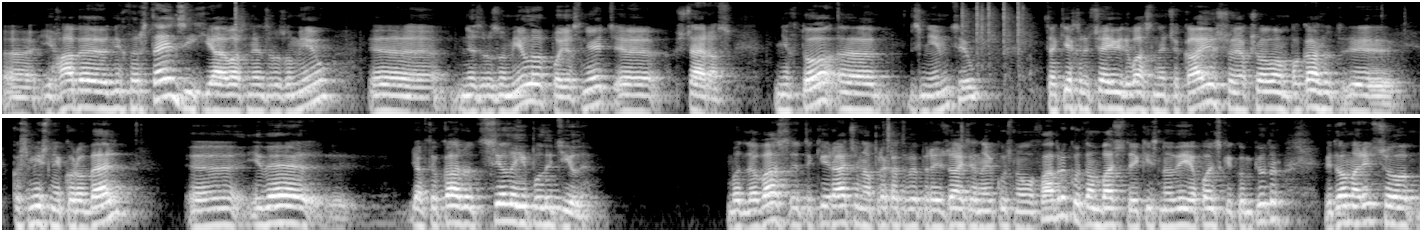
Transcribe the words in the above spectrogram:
Äh, ich habe nicht verstehen sich, я вас не зрозумів. Е, не зрозуміло, поясніть е, ще раз. Ніхто е, з німців таких речей від вас не чекає, що якщо вам покажуть е, космічний корабель, і ви, як то кажуть, сіли і полетіли. Бо для вас такі речі, наприклад, ви приїжджаєте на якусь нову фабрику, там бачите якийсь новий японський комп'ютер. Відома річ, що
